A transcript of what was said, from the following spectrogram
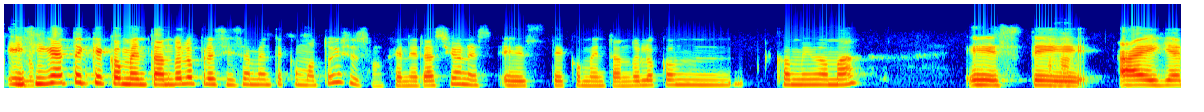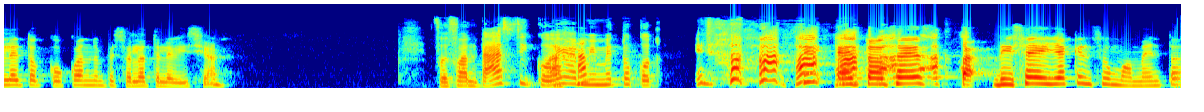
y fíjate que comentándolo precisamente como tú dices, son generaciones, este, comentándolo con, con mi mamá, este, a ella le tocó cuando empezó la televisión. Fue fantástico, ¿eh? a mí me tocó. Sí, entonces, dice ella que en su momento,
